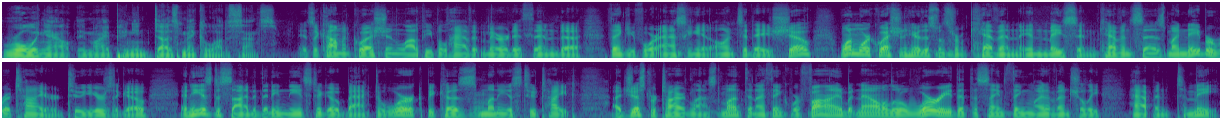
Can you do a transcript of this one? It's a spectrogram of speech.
rolling out, in my opinion, does make a lot of sense. It's a common question. A lot of people have it, Meredith, and uh, thank you for asking it on today's show. One more question here. This one's from Kevin in Mason. Kevin says, My neighbor retired two years ago, and he has decided that he needs to go back to work because mm. money is too tight. I just retired last month, and I think we're fine, but now I'm a little worried that the same thing might eventually happen to me.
